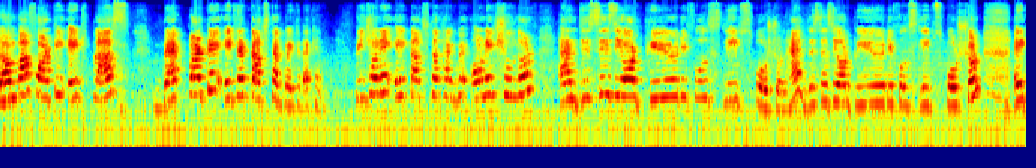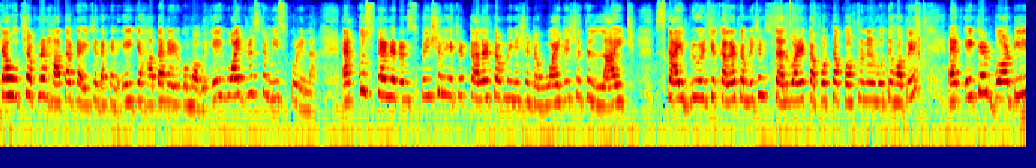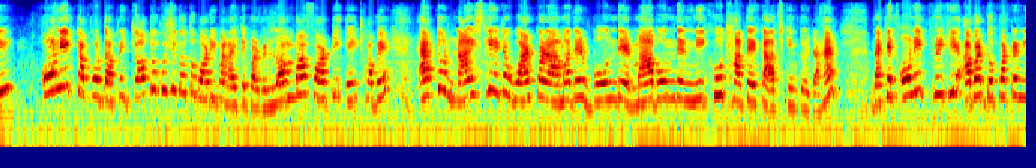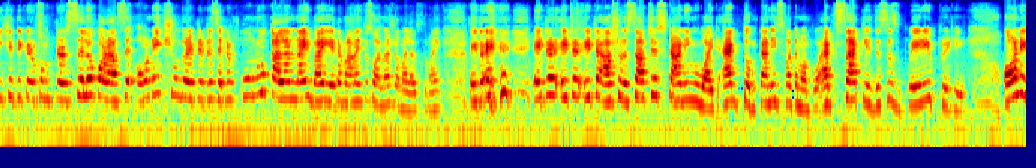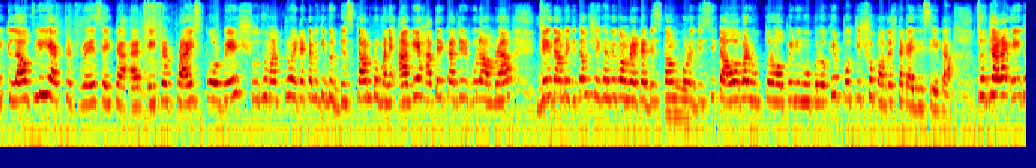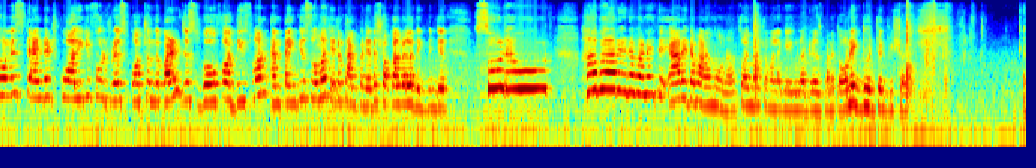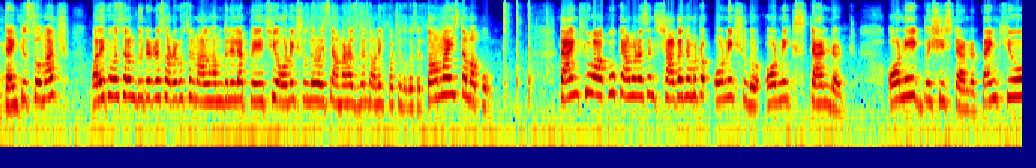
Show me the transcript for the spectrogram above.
লম্বা ফর্টি এইট প্লাস ব্যাক পার্টে এটার কাজ থাকবে এটা দেখেন। পিছনে এই কাজটা থাকবে অনেক সুন্দর and this is your beautiful sleeves portion হ্যাঁ? This is your beautiful sleeves portion এইটা হচ্ছে আপনার হাতাটা, এই যে দেখেন, এই যে হাতাটা এরকম হবে। এই হোয়াইট ড্রেসটা মিস করে না। এত স্ট্যান্ডার্ড অ্যান্ড স্পেশালি এটার কালার কম্বিনেশনটা হোয়াইটের সাথে লাইট স্কাই ব্লু এর যে কালার কম্বিনেশন সালোয়ারের কাপড়টা কটনের মধ্যে হবে। অ্যান্ড এইটার বডি অনেক কাপড় আপনি যত খুশি তত বডি বানাইতে পারবেন। লম্বা ফর্টি এইট হবে। এত নাইসলি এটা ওয়ার্ক করা আমাদের বোনদের, মা বোনদের নিখুঁত হাতের কাজ কিন্তু এটা হ্যাঁ? দেখেন, অনেক প্রিটি আবার দোপাট্টার নিচে দিকে এরকম টার্সেলও করা আছে। অনেক সুন্দর একটা ড্রেস এটার কোনো কালার নাই ভাই। এটা বানাইতে ছয় মাস সময় লাগছে ভাই। এটা, এটার এটার, এটা আসলে সাচ এ স্টার্নিং হোয়াইট একদম কানিস ফাতেমা আপু। Exactly this is very pretty অনেক লাভলি একটা ড্রেস এটা। আর এটার প্রাইস পড়বে শুধুমাত্র এটাকে আমি কিন্তু ডিসকাউন্ট মানে আগে হাতের কাজেরগুলো আমরা যে দামে দিতাম, সেখান থেকে আমরা এটা ডিসকাউন্ট করে দিচ্ছি তাও আবার উত্তরা ওপেনিং উপলক্ষে পঁচিশশো পঞ্চাশ টাকায় দিচ্ছি এটা। তো যারা এই ধরনের স্ট্যান্ডার্ড কোয়ালিটি ফুল ড্রেস পছন্দ করেন just go for this one and thank you so much এটা থাকবেন এটা সকালবেলা দেখবেন যে সোল্ড আউট আবার এটা বানাইতে, আর এটা বানাবো না। ছয় মাস সময় লাগে এগুলো ড্রেস বানাতে। অনেক ধৈর্যের বিষয়। থ্যাংক ইউ সো মাচ ওয়ালাইকুম আসসালাম, দুটো ড্রেস অর্ডার করছিলাম, আলহামদুলিল্লাহ পেয়েছি। অনেক সুন্দর হয়েছে, আমার হাজব্যান্ড অনেক পছন্দ করছে। তমা ইসলাম আপু থ্যাংক ইউ আপু, কেমন আছেন? সাদা জামাটা অনেক সুন্দর, অনেক স্ট্যান্ডার্ড অনেক বেশি স্ট্যান্ডার্ড থ্যাংক ইউ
